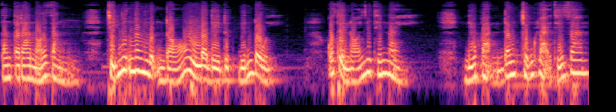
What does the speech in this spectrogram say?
Tantara nói rằng, Chính những năng lượng đó là để được biến đổi. Có thể nói như thế này, Nếu bạn đang chống lại thế gian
